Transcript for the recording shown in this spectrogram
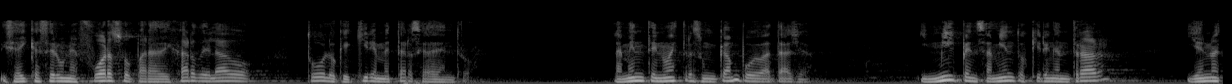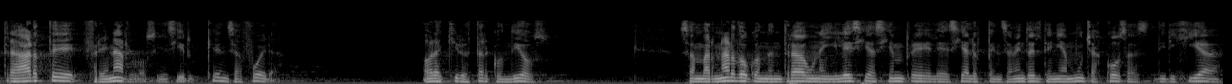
Dice, hay que hacer un esfuerzo para dejar de lado todo lo que quiere meterse adentro. La mente nuestra es un campo de batalla y mil pensamientos quieren entrar y en nuestra arte frenarlos y decir, quédense afuera. Ahora quiero estar con Dios. San Bernardo cuando entraba a una iglesia siempre le decía los pensamientos, él tenía muchas cosas, dirigía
